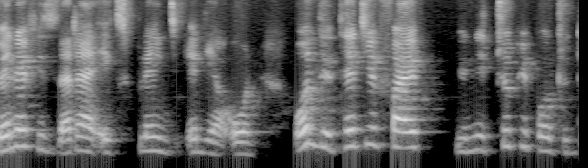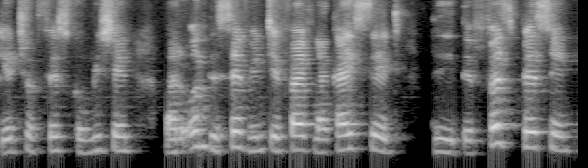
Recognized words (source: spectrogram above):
benefits that i explained earlier on. On the 35 you need two people to get your first commission but on the 75 like i said the, the first person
